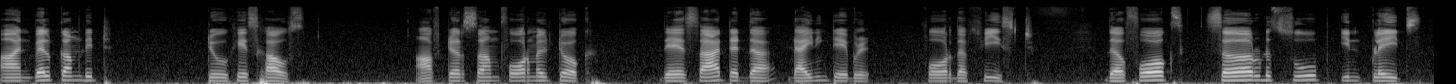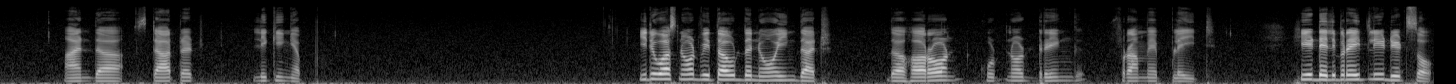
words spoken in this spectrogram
and welcomed it to his house. After some formal talk, they sat at the dining table for the feast. The fox served soup in plates and the started licking up. It was not without the knowing that the heron could not drink from a plate. He deliberately did so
